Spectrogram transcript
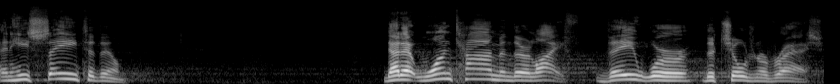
And he's saying to them that at one time in their life, they were the children of wrath,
